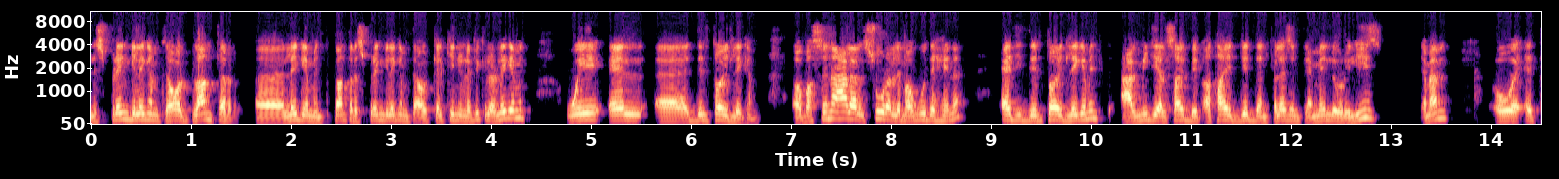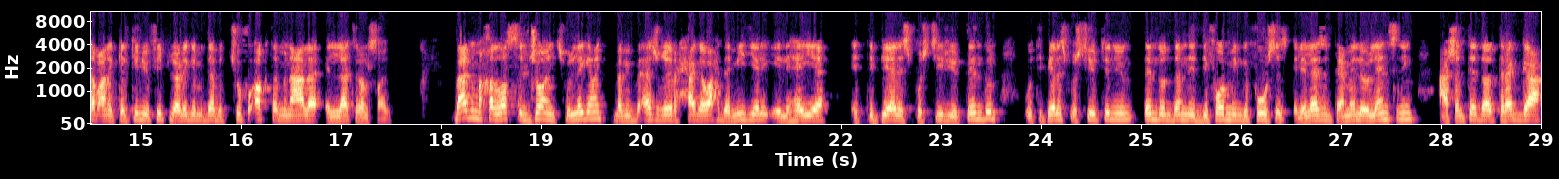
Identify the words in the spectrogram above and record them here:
ال spring ligament اللي هو ال plantar آه ligament plantar spring ligament أو ال calcaneonavicular ligament وال deltoid ligament لو بصينا على الصورة اللي موجودة هنا أدي ال deltoid ligament على ال medial side بيبقى tight جدا فلازم تعمل له release تمام؟ وطبعا ال calcaneofibular ligament ده بتشوفه أكتر من على ال lateral side بعد ما خلصت ال joints وال ligament ما بيبقاش غير حاجة واحدة medially اللي هي ال tibialis posterior tendon وال tibialis posterior tendon ده من ال deforming forces اللي لازم تعمل له lengthening عشان تقدر ترجع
